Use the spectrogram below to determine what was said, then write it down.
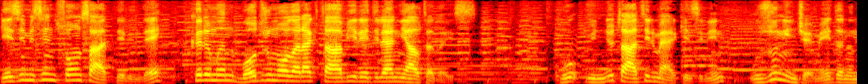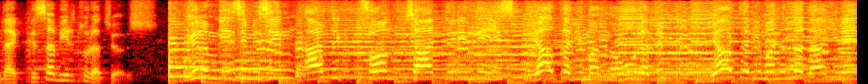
Gezimizin son saatlerinde Kırım'ın Bodrumu olarak tabir edilen Yalta'dayız. Bu ünlü tatil merkezinin uzun ince meydanında kısa bir tur atıyoruz. Kırım gezimizin artık son saatlerindeyiz. Yalta Limanı'na uğradık. Yalta Limanı'nda da yine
